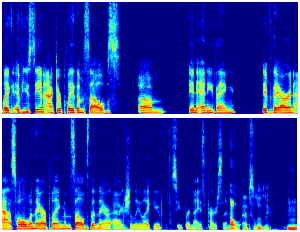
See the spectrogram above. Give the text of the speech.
like if you see an actor play themselves um in anything if they are an asshole when they are playing themselves then they are actually like a super nice person Oh, absolutely. Hmm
